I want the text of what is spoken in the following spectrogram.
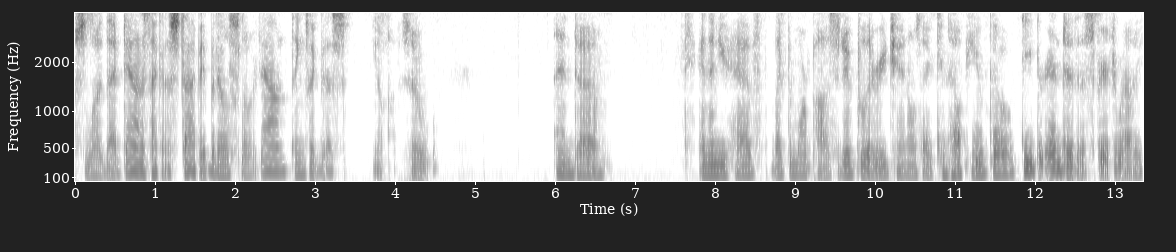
Slow that down. It's not going to stop it, but it'll slow it down. Things like this, you know. So, and uh, and then you have like the more positive, glittery channels that can help you go deeper into the spirituality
